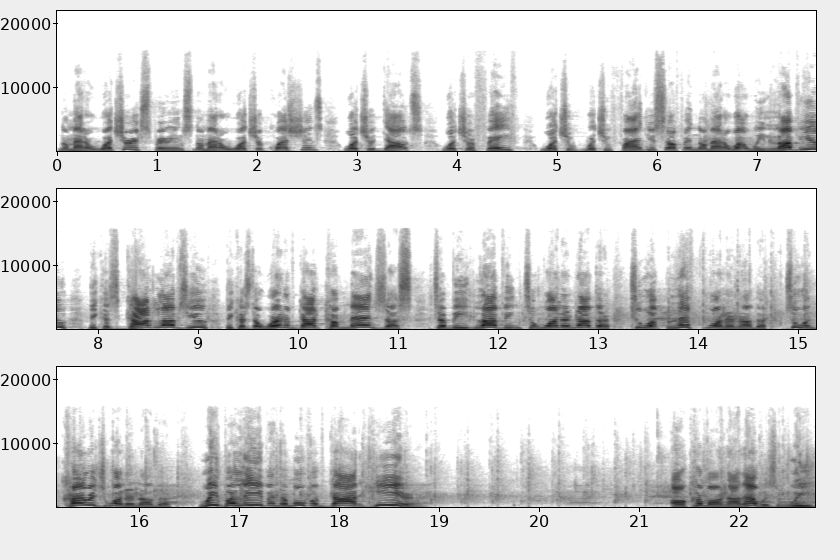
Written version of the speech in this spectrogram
no matter what your experience, no matter what your questions, what your doubts, what your faith, what you, what you find yourself in, no matter what, we love you because God loves you, because the Word of God commands us to be loving to one another, to uplift one another, to encourage one another. We believe in the move of God here. Oh, come on now, that was weak.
